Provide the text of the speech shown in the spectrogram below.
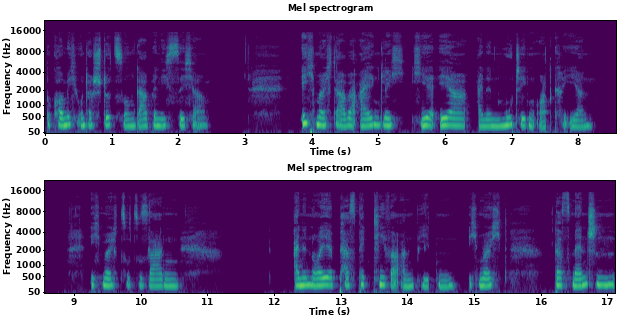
bekomme ich Unterstützung, da bin ich sicher. Ich möchte aber eigentlich hier eher einen mutigen Ort kreieren. Ich möchte sozusagen eine neue Perspektive anbieten. Ich möchte, dass Menschen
